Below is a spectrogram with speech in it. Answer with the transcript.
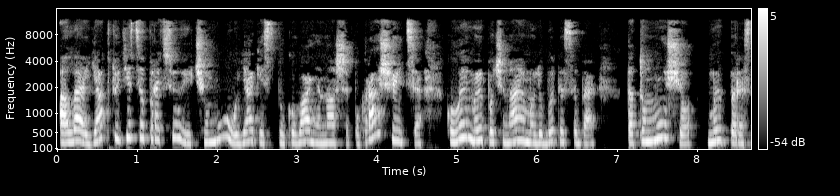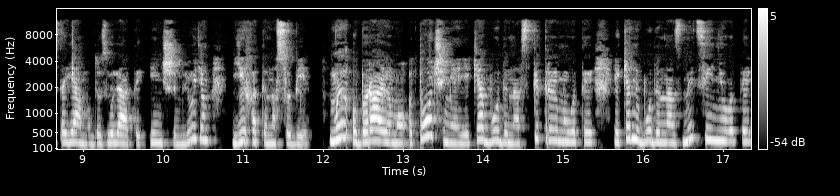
Але як тоді це працює? Чому якість спілкування наше покращується, коли ми починаємо любити себе? Та тому, що ми перестаємо дозволяти іншим людям їхати на собі. Ми обираємо оточення, яке буде нас підтримувати, яке не буде нас знецінювати,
